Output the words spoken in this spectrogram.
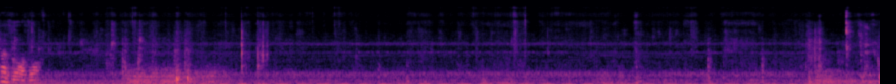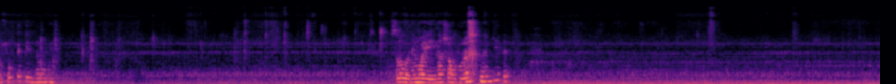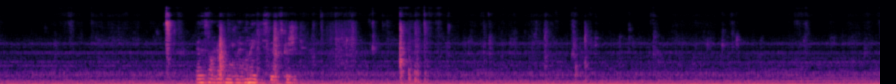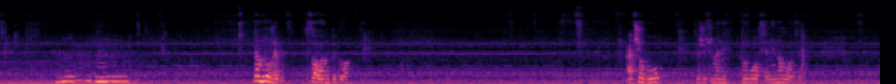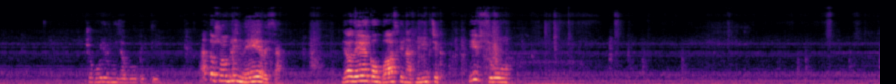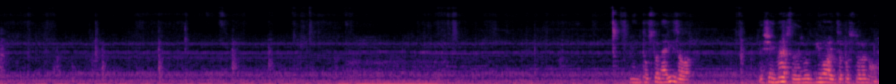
Та золото. Це щось кусок такий здоровий. Соло немає і на шампура надіти. Я не знаю, як можна його не їсти, розкажіть. М-м-м. Давно вже сала не пекла. А чого? Це щось у мене порвався, не налози. Чого його не було пекти? А то що облінилися. Взяли ковбаски на хлібчик і все. Він просто нарізала. Та ще й мерзла, розбігається по сторонах.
